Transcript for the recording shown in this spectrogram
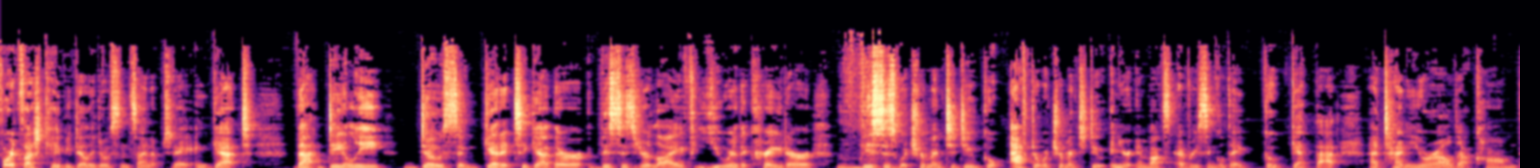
forward slash KV Daily Dose and sign up today and get that daily dose of get it together. This is your life. You are the creator. This is what you're meant to do. Go after what you're meant to do in your inbox every single day. Go get that at tinyurl.com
